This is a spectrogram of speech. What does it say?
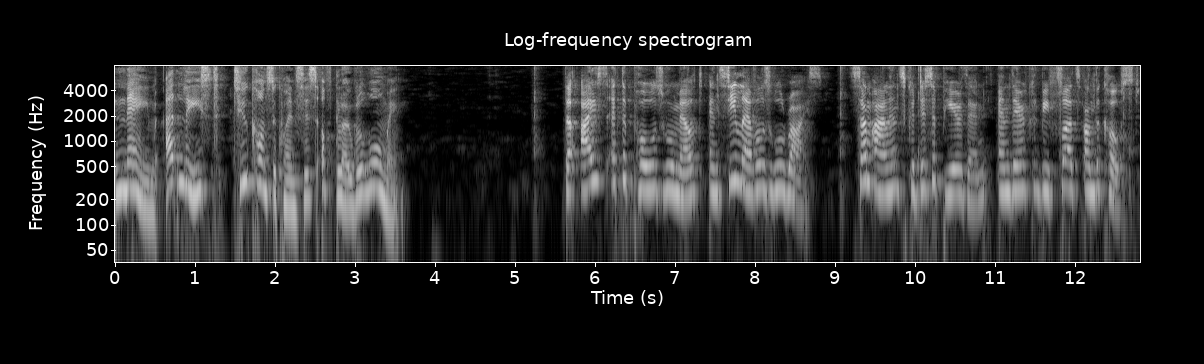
Name at least two consequences of global warming. The ice at the poles will melt and sea levels will rise. Some islands could disappear then, and there could be floods on the coast.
